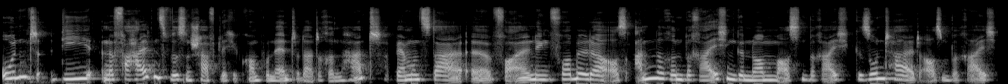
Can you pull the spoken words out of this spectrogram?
Und die eine verhaltenswissenschaftliche Komponente da drin hat. Wir haben uns da äh, vor allen Dingen Vorbilder aus anderen Bereichen genommen, aus dem Bereich Gesundheit, aus dem Bereich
